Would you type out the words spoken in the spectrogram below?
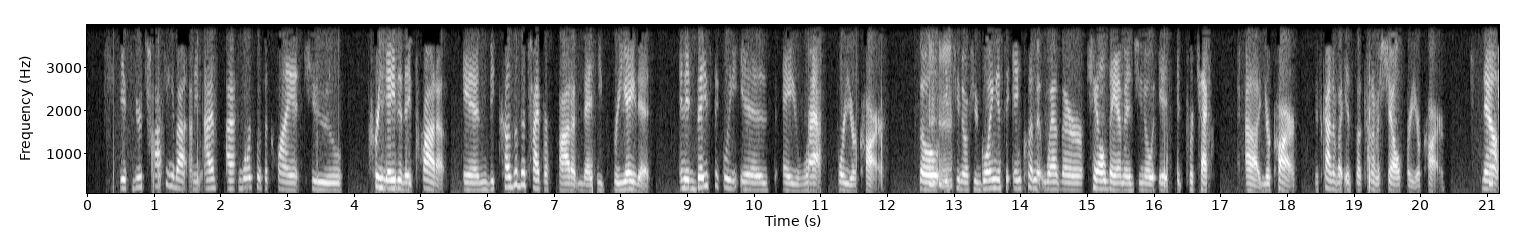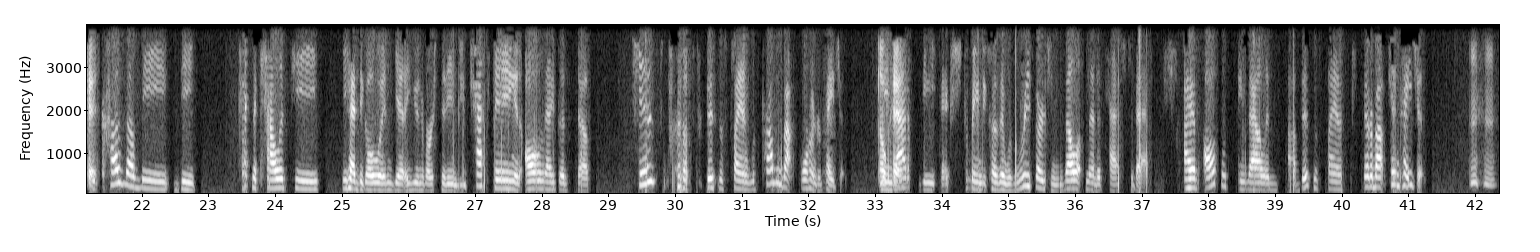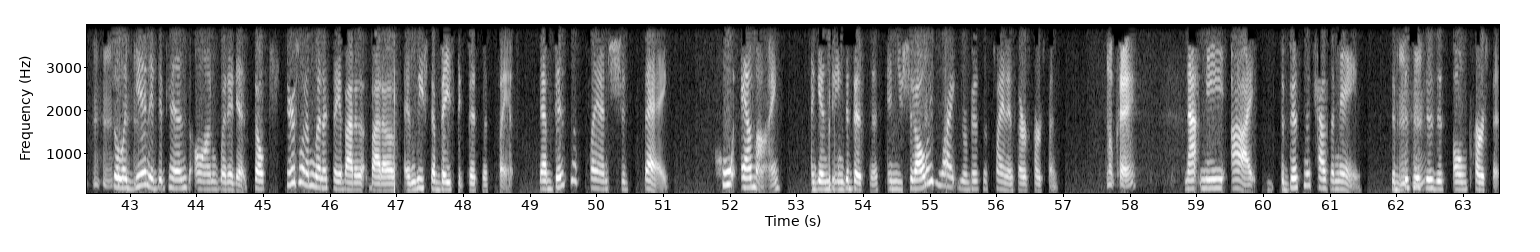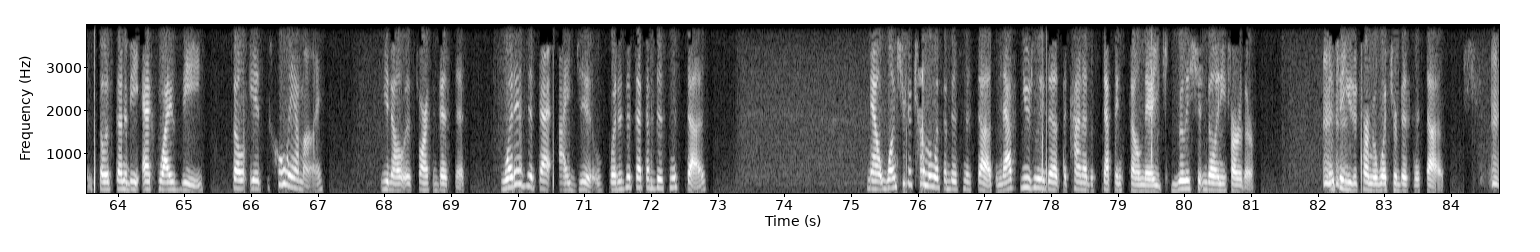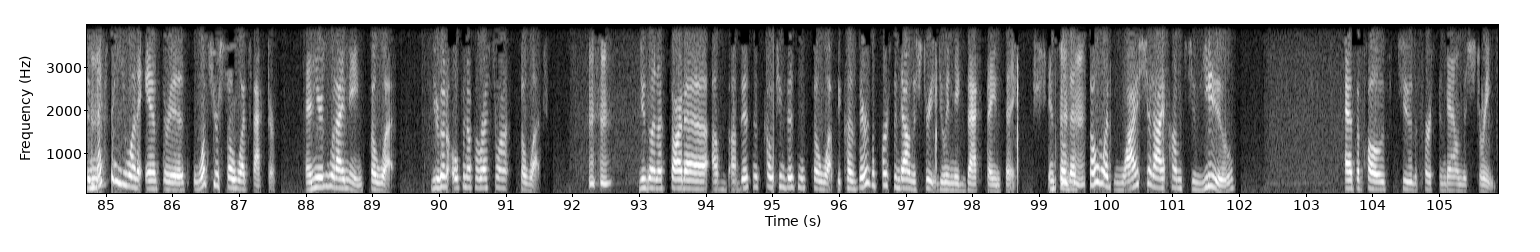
If you're talking about, I mean, I've I've worked with a client who created a product, and because of the type of product that he created, and it basically is a wrap for your car. So Mhm. if you know if you're going into inclement weather, hail damage, you know it it protects uh, your car. It's kind of a it's a kind of a shell for your car. Now Okay. because of the the technicality he had to go and get a university and do testing and all of that good stuff. His business plan was probably about 400 pages. I mean, Okay. that's the extreme because there was research and development attached to that. I have also seen valid uh, business plans that are about 10 pages. Mhm. Mhm. So again, it depends on what it is. So here's what I'm going to say about a, about a, at least a basic business plan. That business plan should say, who am I? Again, being the business, and you should always write your business plan in third person, Okay. not me, I. The business has a name. The Mhm. business is its own person, so it's going to be X, Y, Z. So it's who am I? You know, as far as the business, what is it that I do? What is it that the business does? Now, once you determine what the business does, and that's usually the, the kind of the stepping stone there, you really shouldn't go any further until Mhm. you determine what your business does. The Mhm. next thing you want to answer is, what's your so what factor? And here's what I mean, so what? You're going to open up a restaurant, so what? Mhm. You're going to start a, a, a business coaching business, so what? Because there's a person down the street doing the exact same thing. And so Mhm. that so what, why should I come to you as opposed to the person down the street?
